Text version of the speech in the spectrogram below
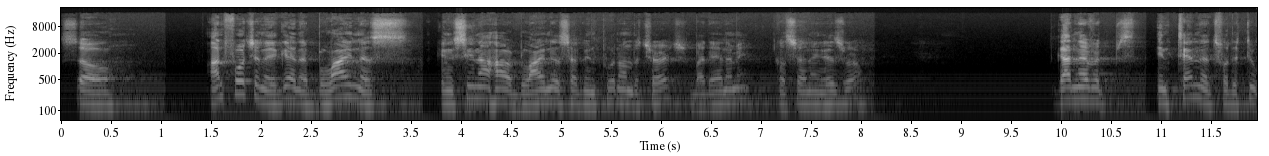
So, unfortunately, again, a blindness. Can you see now how blindness have been put on the church by the enemy concerning Israel? God never intended for the two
